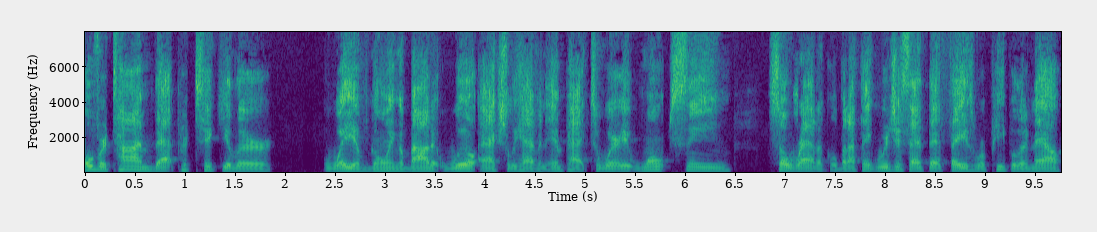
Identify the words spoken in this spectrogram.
over time that particular way of going about it will actually have an impact to where it won't seem so radical. But I think we're just at that phase where people are now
